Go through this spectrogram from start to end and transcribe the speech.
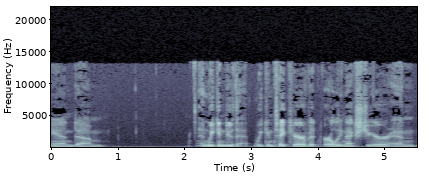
and um, and we can do that. We can take care of it early next year, and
